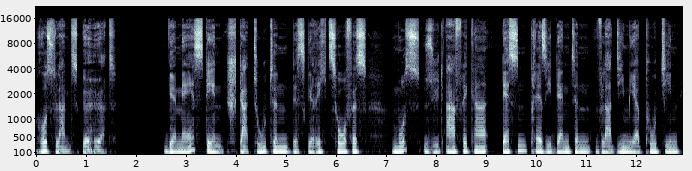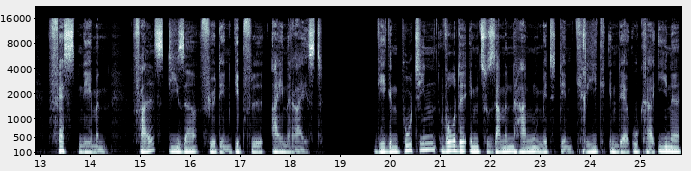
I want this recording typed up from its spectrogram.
Russland gehört. Gemäß den Statuten des Gerichtshofes muss Südafrika dessen Präsidenten Wladimir Putin festnehmen, falls dieser für den Gipfel einreist. Gegen Putin wurde im Zusammenhang mit dem Krieg in der Ukraine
